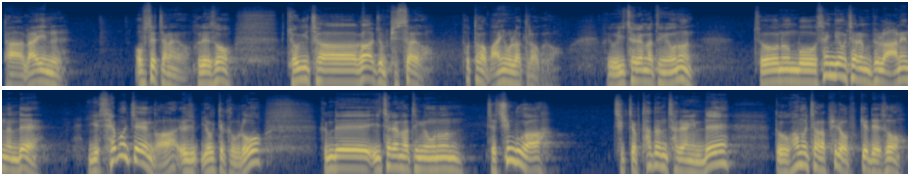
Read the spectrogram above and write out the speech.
다 라인을 없앴잖아요. 그래서 경유차가 좀 비싸요. 포터가 많이 올랐더라고요. 그리고 이 차량 같은 경우는 저는 뭐 생경 차량 별로 안 했는데 이게 세 번째인가 요- 역대급으로 근데 이 차량 같은 경우는 제 친구가 직접 타던 차량인데 또 화물차가 필요 없게 돼서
